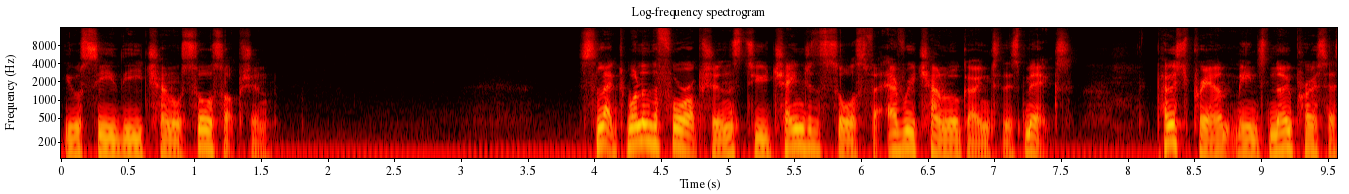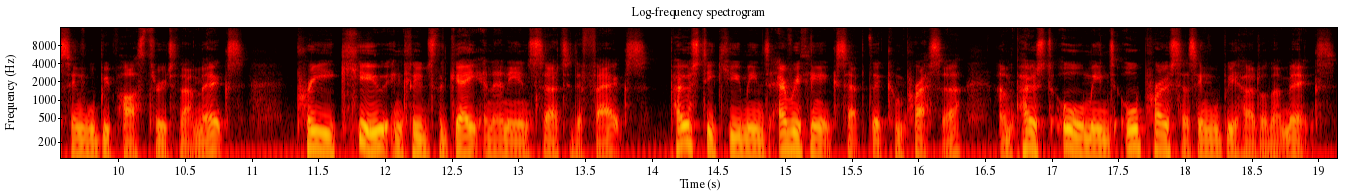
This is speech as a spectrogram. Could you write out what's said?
you'll see the channel source option. Select one of the four options to change the source for every channel going to this mix. Post preamp means no processing will be passed through to that mix, Pre-EQ includes the gate and any inserted effects. Post-EQ means everything except the compressor, and post-all means all processing will be heard on that mix.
